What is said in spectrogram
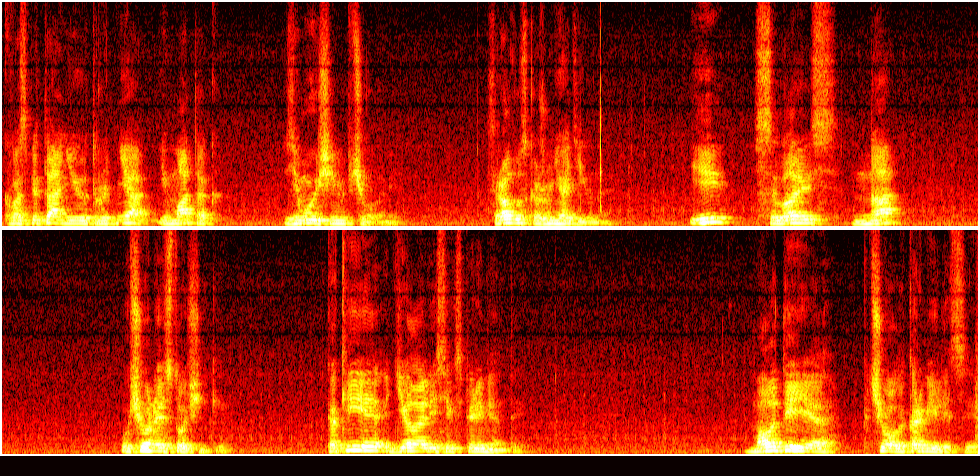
к воспитанию трутня и маток зимующими пчелами. Сразу скажу негативное. И ссылаюсь на ученые источники. Какие делались эксперименты? Молодые пчелы-кормилицы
